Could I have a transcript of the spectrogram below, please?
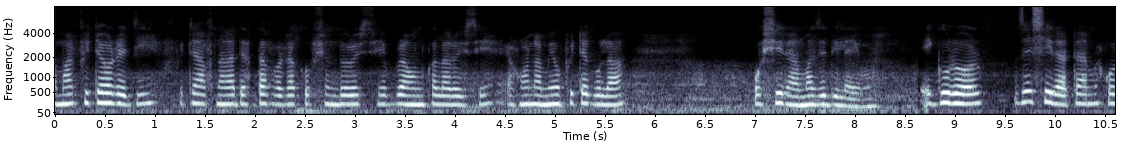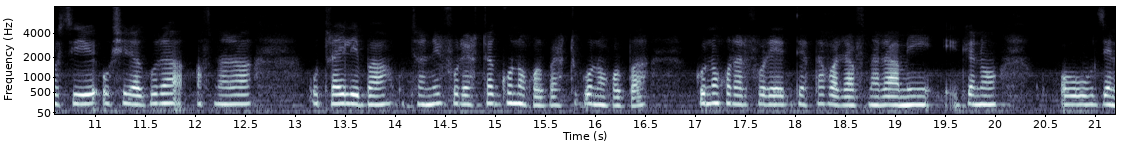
আমার ফিটাও রেডি ফিটা আপনারা দেখতে পারা খুব সুন্দর হয়েছে ব্রাউন কালার হয়েছে এখন আমিও ফিটাগুলা ও শিরার মাঝে দিলাম এই গুঁড়োর যে শিরাটা আমি করছি, ও শিরাগুলা আপনারা উতরাই লিবা উতরানির পরে একটা গুণ করবা, একটু গুণ করবা। গুণ করার পরে দেখতে পারা আপনারা, আমি কেন ও যেন,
